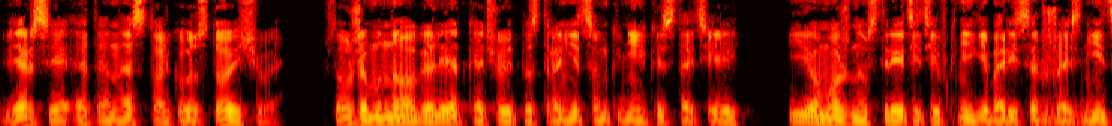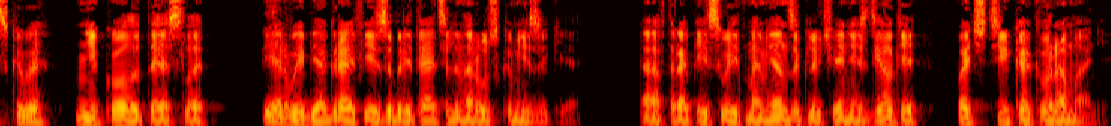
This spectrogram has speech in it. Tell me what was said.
Версия эта настолько устойчива, что уже много лет кочует по страницам книг и статей. Ее можно встретить и в книге Бориса Ржазницкого «Никола Тесла», первой биографии изобретателя на русском языке. Автор описывает момент заключения сделки почти как в романе.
